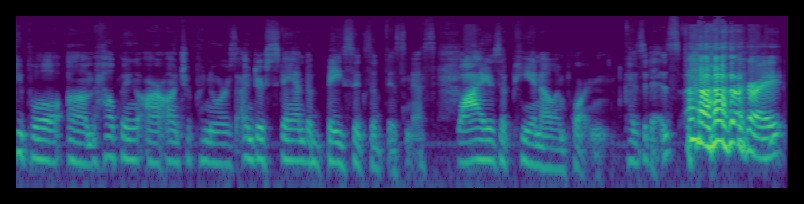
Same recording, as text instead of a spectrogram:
people um, helping our entrepreneurs understand the basics of business. Why is a P&L important? Because it is, right?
